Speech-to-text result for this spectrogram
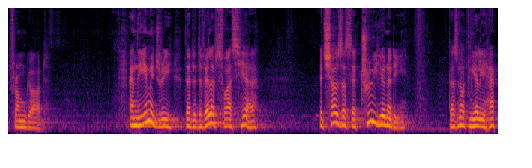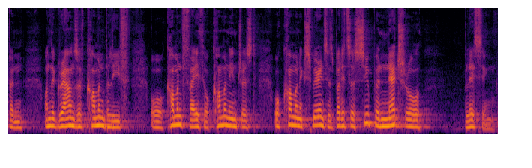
from God. And the imagery that it develops for us here, it shows us that true unity does not merely happen on the grounds of common belief or common faith or common interest or common experiences, but it's a supernatural blessing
